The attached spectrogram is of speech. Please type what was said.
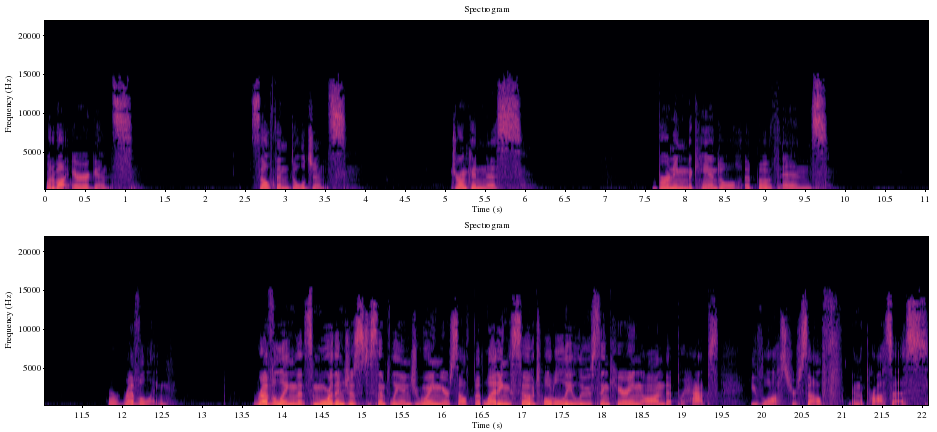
What about arrogance, self indulgence, drunkenness, burning the candle at both ends, or reveling? Reveling that's more than just simply enjoying yourself, but letting so totally loose and carrying on that perhaps you've lost yourself in the process.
